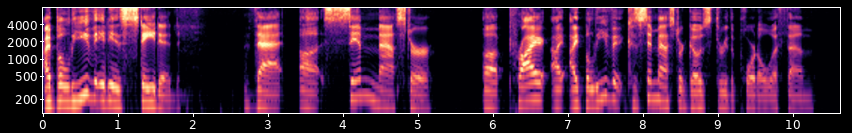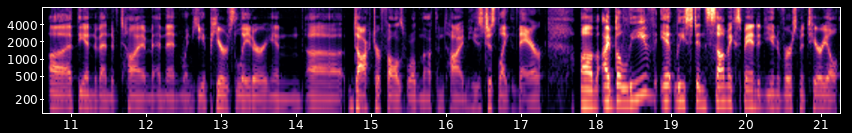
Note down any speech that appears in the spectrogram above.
i believe it is stated that uh Simm master uh prior i i believe it because Simm master goes through the portal with them uh at the end of end of time and then when he appears later in uh dr falls world nothing time he's just like there. Um i believe at least in some expanded universe material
